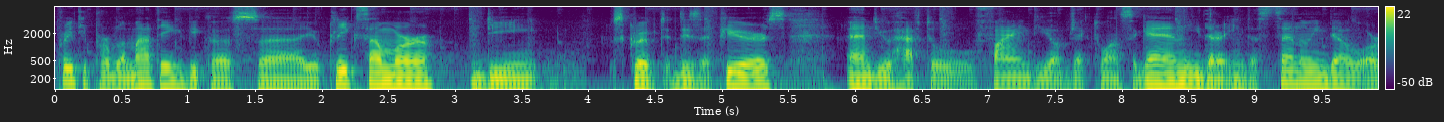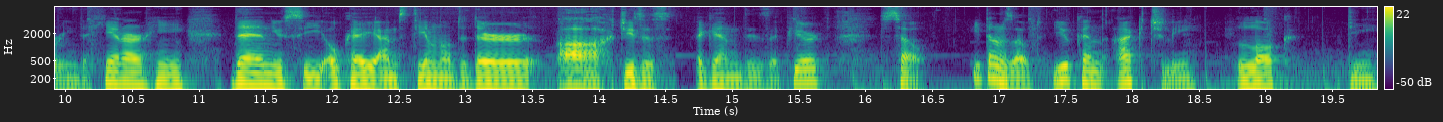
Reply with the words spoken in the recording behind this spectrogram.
pretty problematic because uh, you click somewhere, the script disappears, and you have to find the object once again, either in the scene window or in the hierarchy. Then you see, okay, I'm still not there. Ah, Jesus, again disappeared. So it turns out you can actually lock the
